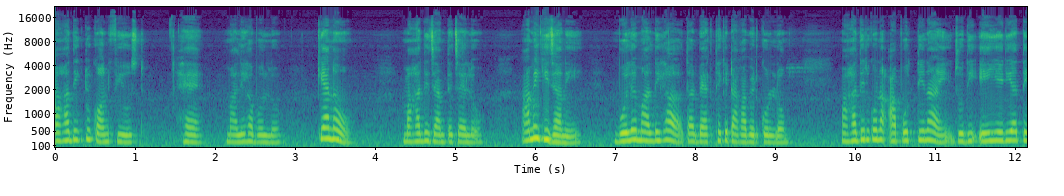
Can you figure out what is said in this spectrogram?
মাহাদি একটু কনফিউজড হ্যাঁ মালিহা বলল, কেন? মাহাদি জানতে চাইল, আমি কি জানি? বলে মালিহা তার ব্যাগ থেকে টাকা বের করল। মাহাদির কোনো আপত্তি নাই যদি এই এরিয়াতে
